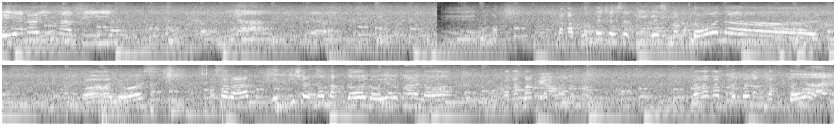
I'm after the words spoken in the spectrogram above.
Jayan, are you happy? Yeah. Naka- Nakapunta siya sa biggest McDonald's. Wow, ayos. Masarap. Yung t-shirt mo, McDo, loyal ka, no? Nakakapi ako naman. Nakakap ka pa ng McDo. Ay,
